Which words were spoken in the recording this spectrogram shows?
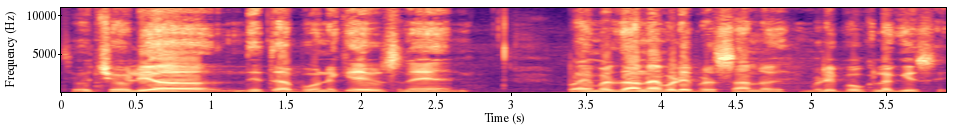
ਤੇ ਉਹ ਛੋਲਿਆ ਦਿੱਤਾ ਭੁੰਨ ਕੇ ਉਸਨੇ ਭਾਈ ਮਰਦਾਨਾ ਬੜੇ ਪ੍ਰਸੰਨ ਹੋਏ ਬੜੀ ਭੁੱਖ ਲੱਗੀ ਸੀ।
